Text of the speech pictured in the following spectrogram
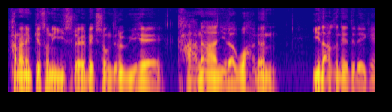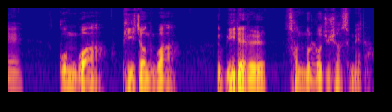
하나님께서는 이스라엘 백성들을 위해 가나안이라고 하는 이 나그네들에게 꿈과 비전과 그 미래를 선물로 주셨습니다.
